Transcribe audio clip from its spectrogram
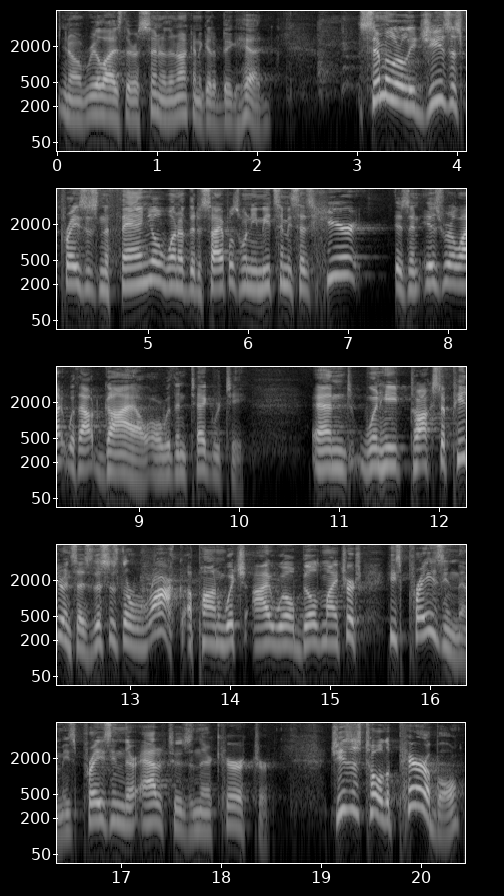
you know, realize they're a sinner, they're not going to get a big head. Similarly, Jesus praises Nathanael, one of the disciples, when he meets him. He says, Here is an Israelite without guile or with integrity. And when he talks to Peter and says, This is the rock upon which I will build my church, he's praising them. He's praising their attitudes and their character. Jesus told a parable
